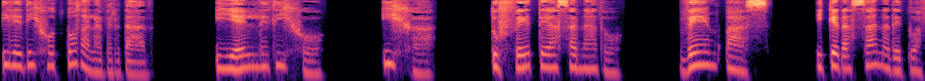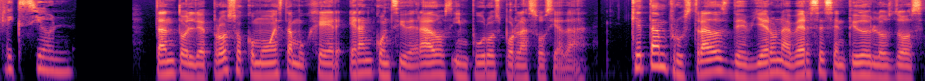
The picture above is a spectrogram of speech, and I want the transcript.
y le dijo toda la verdad. Y él le dijo, Hija, tu fe te ha sanado, ve en paz y queda sana de tu aflicción. Tanto el leproso como esta mujer eran considerados impuros por la sociedad. ¿Qué tan frustrados debieron haberse sentido los dos,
